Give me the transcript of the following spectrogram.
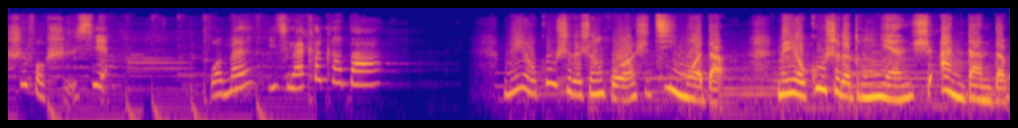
是否实现。我们一起来看看吧。没有故事的生活是寂寞的，没有故事的童年是暗淡的。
